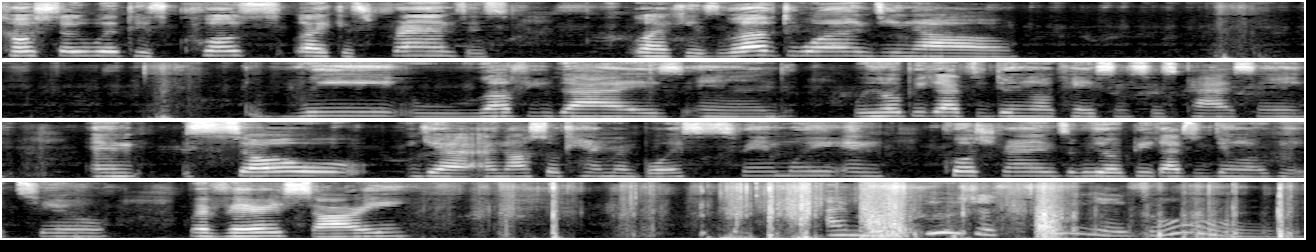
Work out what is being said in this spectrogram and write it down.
co-starred with, his close, like his friends, his like his loved ones, you know. We love you guys and we hope you guys are doing okay since his passing. And so, yeah, and also Cameron Boyce's family and close friends. We hope you guys are doing okay too. We're very sorry. I mean, he was just seven years old.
